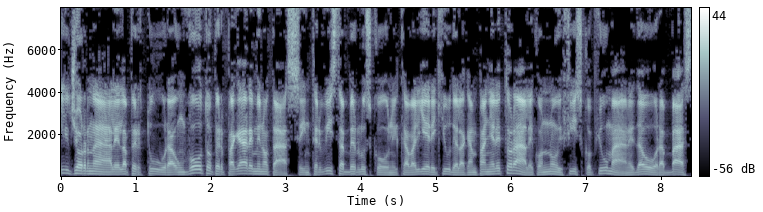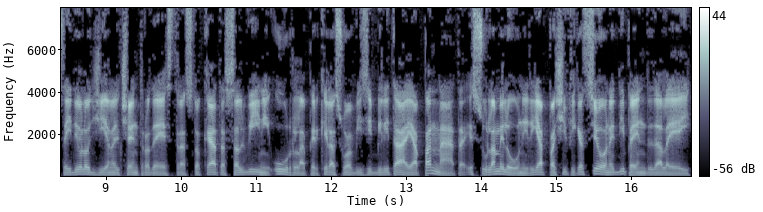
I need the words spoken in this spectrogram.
Il giornale, l'apertura, un voto per pagare meno tasse, intervista a Berlusconi, il Cavaliere chiude la campagna elettorale, con noi fisco più umano e da ora basta ideologia nel centrodestra, stoccata a Salvini urla perché la sua visibilità è appannata e sulla Meloni riappacificazione dipende da lei.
